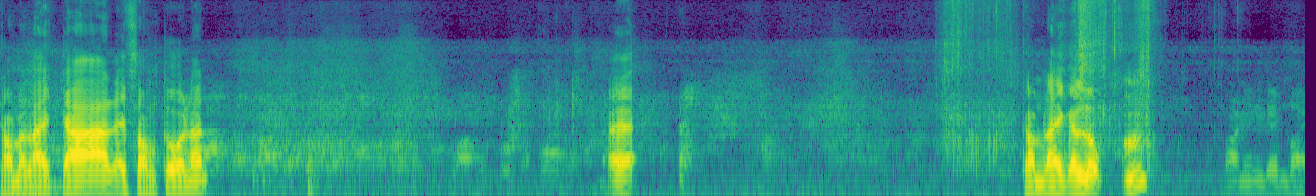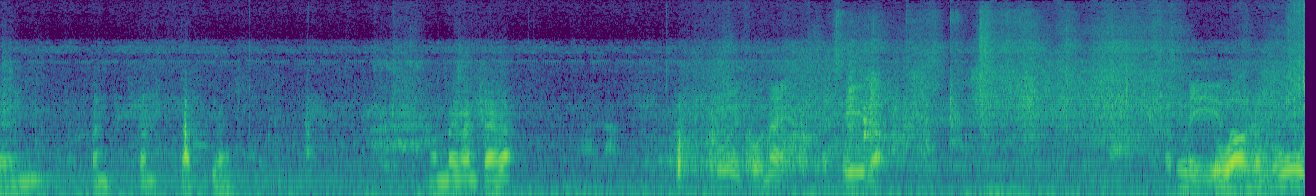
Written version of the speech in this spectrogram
ทำอะไรกันไอสองตัวนั้นเอ๊ะทำอะไรกันลูกอืมตอนนี้เดินบ่อยมันมันจับเสียงมัน ไม่มั่นใจแล้วด้วยโถไหนปี้ละแฮปปี้ตัวนู้น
